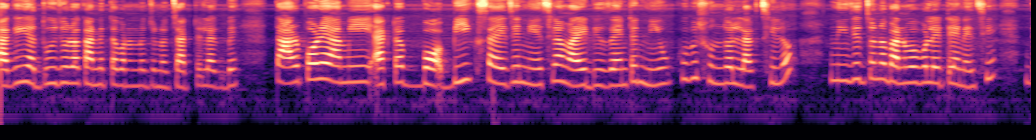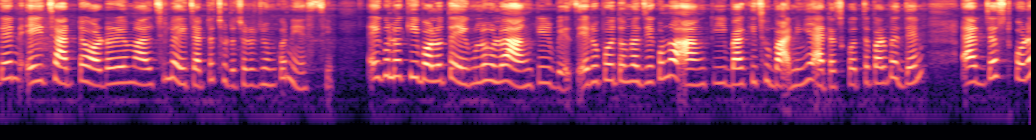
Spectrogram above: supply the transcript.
লাগেই, আর দুই জোড়া কানেরটা বানানোর জন্য চারটে লাগবে। তারপরে আমি একটা বিগ সাইজের নিয়েছিলাম, আর এই ডিজাইনটা নিউ খুবই সুন্দর লাগছিল। নিজের জন্য বানাবো বলে এটা এনেছি। দেন এই চারটে অর্ডারের মাল ছিল, এই চারটে ছোটো ছোটো ঝুমকো নিয়ে এসেছি। এগুলো কি বলো তো এগুলো হলো আংটির বেস এর উপরে তোমরা যে কোনো আংটি বা কিছু বানিয়ে অ্যাটাচ করতে পারবে দেন অ্যাডজাস্ট করে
